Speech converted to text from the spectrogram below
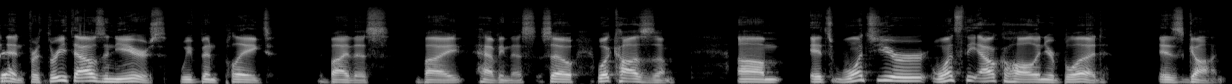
then, for 3,000 years, we've been plagued by this, by having this. So, what causes them? Um, it's once you're, once the alcohol in your blood is gone,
